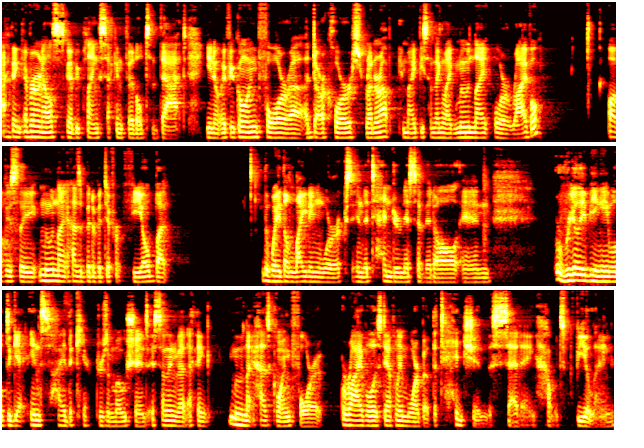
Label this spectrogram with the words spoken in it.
I think everyone else is going to be playing second fiddle to that. You know, if you're going for a, a dark horse runner up, it might be something like Moonlight or Arrival obviously Moonlight has a bit of a different feel, but the way the lighting works and the tenderness of it all and really being able to get inside the character's emotions is something that I think Moonlight has going for it. Arrival is definitely more about the tension, the setting, how it's feeling,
